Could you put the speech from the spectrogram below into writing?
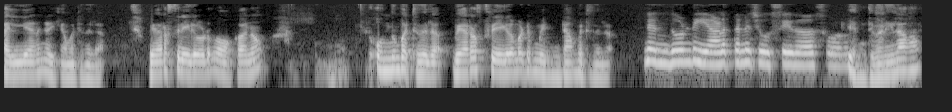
കല്യാണം കഴിക്കാൻ പറ്റുന്നില്ല. വേറെ സ്ത്രീകളോട് നോക്കാനോ ഒന്നും പറ്റുന്നില്ല. വേറെ സ്ത്രീകളുമായിട്ട് മിണ്ടാൻ പറ്റുന്നില്ല. എന്തുകൊണ്ട് ഇയാളെ തന്നെ ചൂസ് ചെയ്ത എന്ത് വേണമെങ്കിലും ആവാം.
